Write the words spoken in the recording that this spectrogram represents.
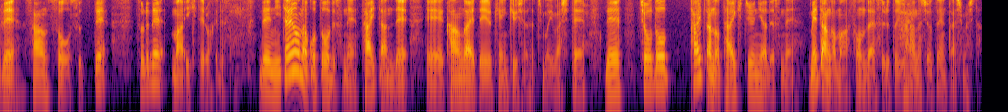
で酸素を吸ってそれでまあ生きてるわけです。で似たようなことをですねタイタンで、えー、考えている研究者たちもいましてでちょうどタイタンの大気中にはですねメタンがまあ存在するという話を前回しました。は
